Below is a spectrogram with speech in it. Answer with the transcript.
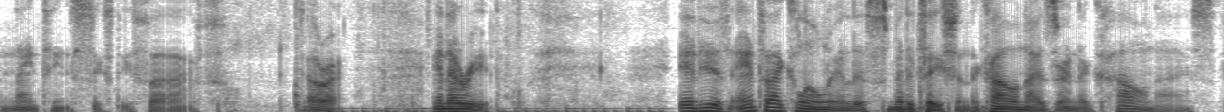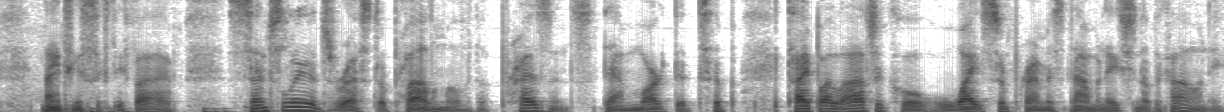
1965. All right. And I read In his anti colonialist meditation, The Colonizer and the Colonized, 1965, centrally addressed the problem of the presence that marked the typological white supremacist domination of the colony.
